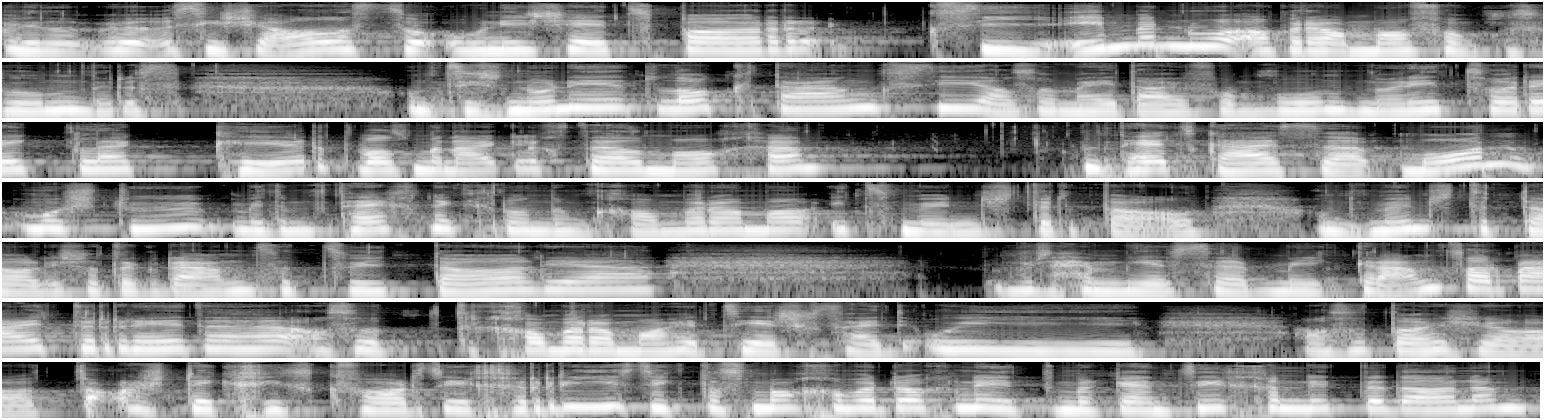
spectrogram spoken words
weil es ist alles so unschätzbar gewesen. Immer nur, aber am Anfang besonders. Und es war noch nicht Lockdown, also man hat vom Bund noch nicht so Regeln gehört, was man eigentlich machen soll. Und es geheißen, morgen musst du mit dem Techniker und dem Kameramann ins Münstertal. Und Münstertal ist an der Grenze zu Italien wir haben müssen mit Grenzarbeitern reden. Also der Kameramann hat zuerst gesagt, ui, also da ist ja die Ansteckungsgefahr sicher riesig, das machen wir doch nicht, wir gehen sicher nicht dorthin.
